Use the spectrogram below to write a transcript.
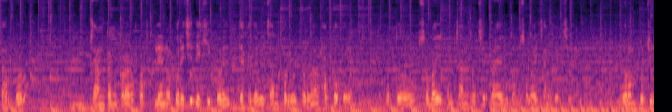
তারপর চান টান করার প্ল্যানও করেছি, দেখি পরে দেখা যাবে, চান করব করব না ভাববো করে। তো সবাই এখন চান করছে, প্রায় একদম সবাই চান করছে। গরম প্রচুর,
